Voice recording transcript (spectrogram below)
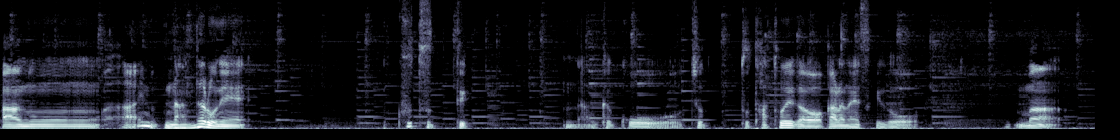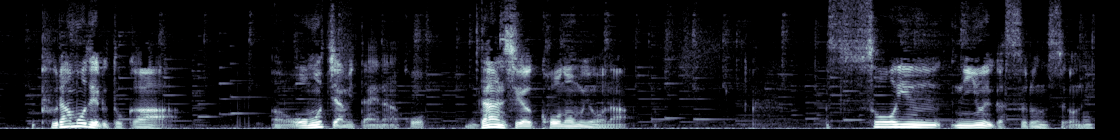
あのー、ああいうのってなんだろうね。靴って、なんかこう、ちょっと例えがわからないですけど、まあ、プラモデルとか、おもちゃみたいな、こう、男子が好むような、そういう匂いがするんですよね。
